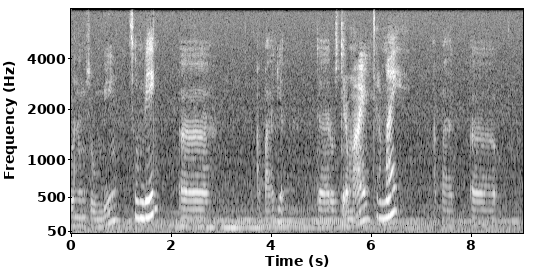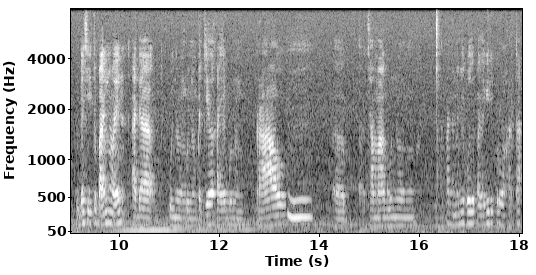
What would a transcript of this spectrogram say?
gunung Sumbing. Sumbing, eh apa lagi ya? Terus Ciremai. Ciremai, apa eh, udah sih itu paling yang lain ada gunung-gunung kecil kayak gunung Prau hmm, eh, sama gunung apa namanya gue lupa lagi di Purwakarta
